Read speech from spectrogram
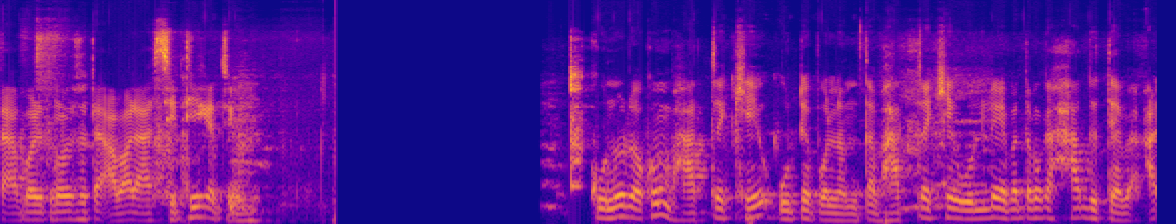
তারপরে তোমাদের সাথে আবার আসছি, ঠিক আছে? কোনো রকম ভাতটা খেয়ে উঠে পড়লাম। তা ভাতটা খেয়ে উঠলে এবার তোমাকে হাত ধুতে হবে। আর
